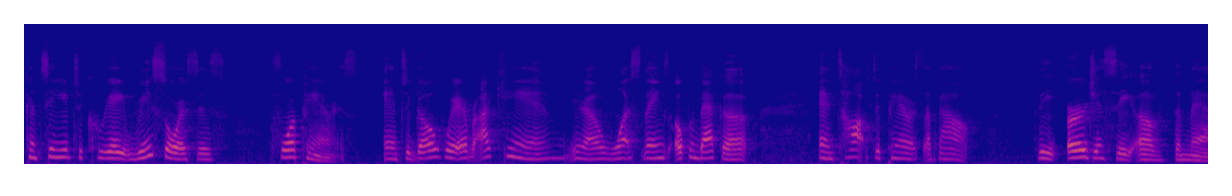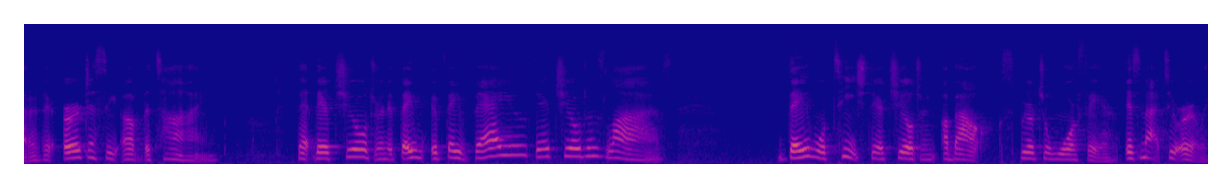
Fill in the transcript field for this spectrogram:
continue to create resources for parents and to go wherever I can, you know, once things open back up and talk to parents about the urgency of the matter, the urgency of the time that their children, if they if they value their children's lives, they will teach their children about spiritual warfare. It's not too early.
